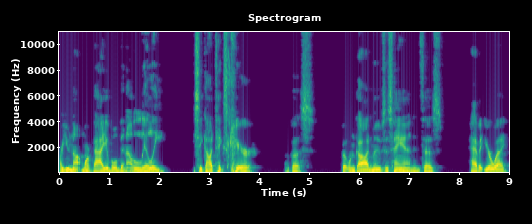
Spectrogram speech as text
Are you not more valuable than a lily? You see, God takes care of us. But when God moves his hand and says, have it your way,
